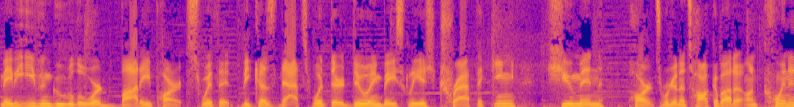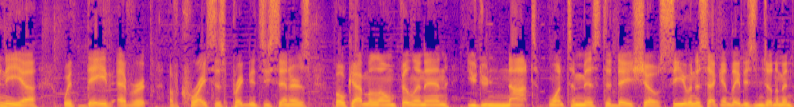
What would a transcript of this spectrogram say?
maybe even Google the word body parts with it, because that's what they're doing basically is trafficking human parts. We're going to talk about it on Koinonia with Dave Everett of Crisis Pregnancy Centers. Vocab Malone filling in. You do not want to miss today's show. See you in a second, ladies and gentlemen.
